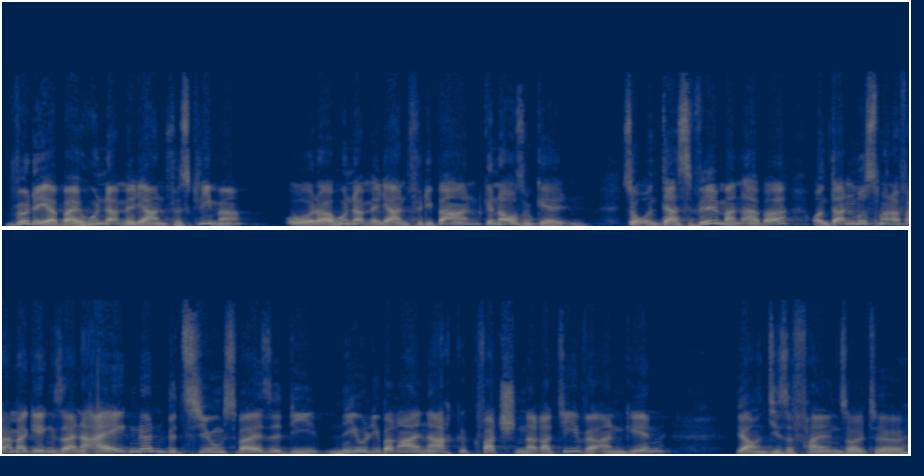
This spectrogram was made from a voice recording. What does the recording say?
würde ja bei 100 Milliarden fürs Klima oder 100 Milliarden für die Bahn genauso gelten. So, und das will man aber. Und dann muss man auf einmal gegen seine eigenen, beziehungsweise die neoliberalen nachgequatschten Narrative angehen. Ja, und diese Fallen sollte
